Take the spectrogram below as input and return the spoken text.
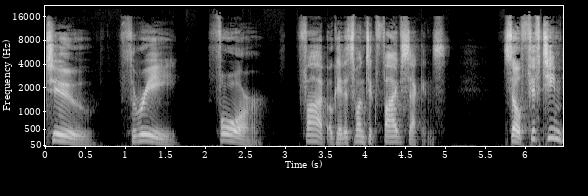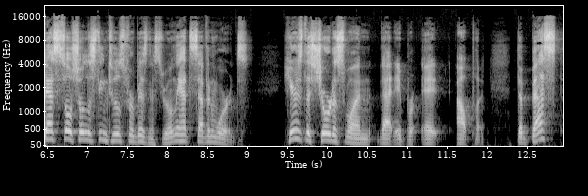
two, three, four, five. Okay, this one took five seconds. So 15 best social listening tools for business. We only had seven words. Here's the shortest one that it, it output. The best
